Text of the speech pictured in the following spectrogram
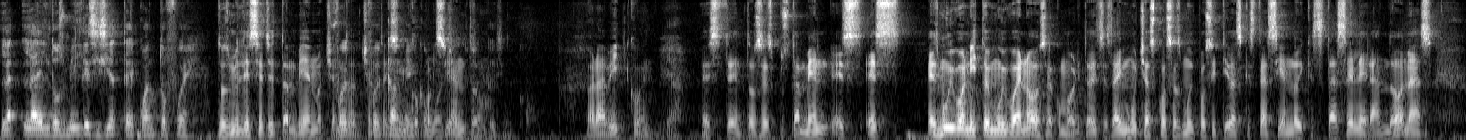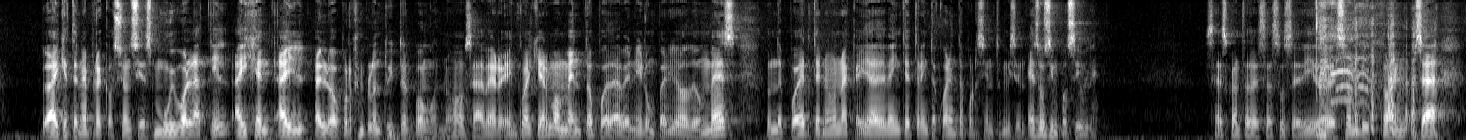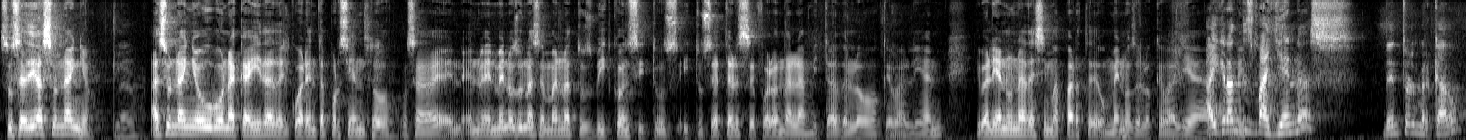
La, la, del 2017, ¿cuánto fue? 2017 también, 80, 85%. Para Bitcoin. Este, entonces, pues también es, es es muy bonito y muy bueno. O sea, como ahorita dices, hay muchas cosas muy positivas que está haciendo y que está acelerando. hay que tener precaución si es muy volátil. Hay gente, hay, luego, por ejemplo, en Twitter pongo, ¿no? O sea, a ver, en cualquier momento puede venir un periodo de un mes donde puede tener una caída de 20, 30, 40%. Me dicen, eso es imposible. ¿Sabes cuántas veces ha sucedido eso en Bitcoin? O sea, sucedió hace un año. Hace un año hubo una caída del 40%. O sea, en, menos de una semana tus Bitcoins y tus, y tus Ethers se fueron a la mitad de lo que valían. Y valían una décima parte o menos de lo que valía. ¿Hay grandes ballenas dentro del mercado?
